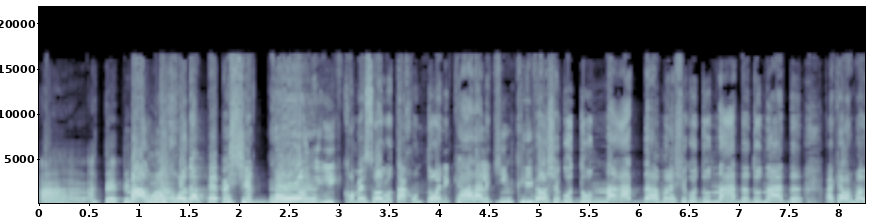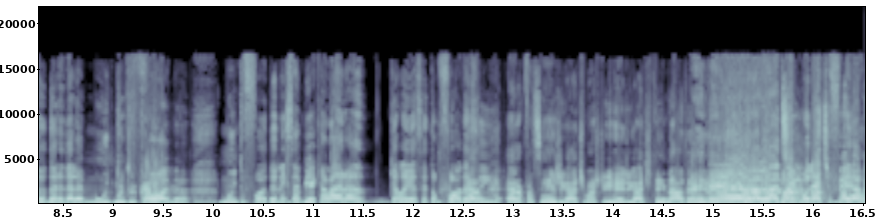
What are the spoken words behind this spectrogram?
a, a Pepper. Maluco, a- quando a Pepper chegou É. e começou a lutar com o Tony, caralho, que incrível. Ela chegou do nada. A mulher chegou do nada, do nada. Aquela armadura dela é muito, Muito do caralho. foda. Muito foda. Eu nem sabia que ela era. que ela ia ser tão foda assim. Era, era pra ser resgate, mas que resgate tem nada É. mesmo. É, ela tá de mulher de ferro.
